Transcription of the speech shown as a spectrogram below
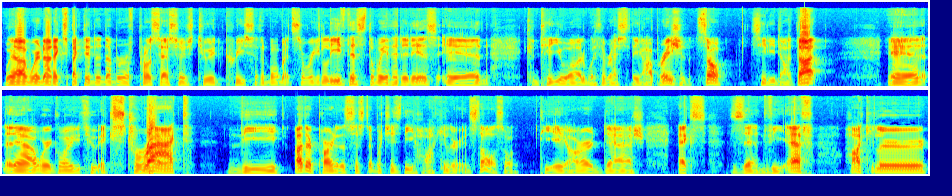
well, we're not expecting the number of processors to increase at the moment. So we're going to leave this the way that it is and continue on with the rest of the operation. So cd dot dot. And now we're going to extract the other part of the system, which is the Hawkular install. So tar dash xzvf Hawkular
